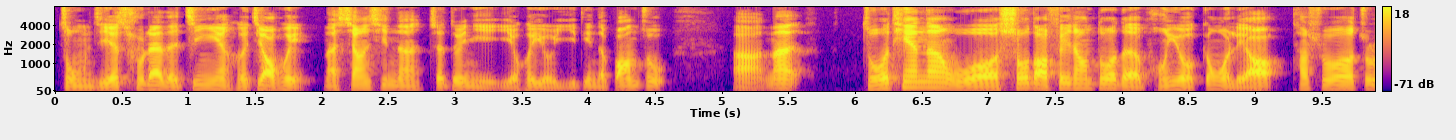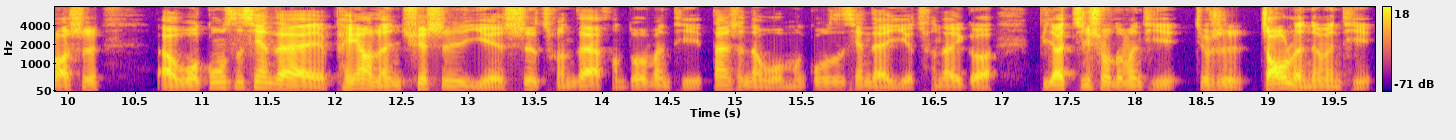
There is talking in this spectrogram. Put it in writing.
总结出来的经验和教诲。那相信呢，这对你也会有一定的帮助啊。那昨天呢，我收到非常多的朋友跟我聊，他说朱老师。呃，我公司现在培养人确实也是存在很多问题，但是呢，我们公司现在也存在一个比较棘手的问题，就是招人的问题。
